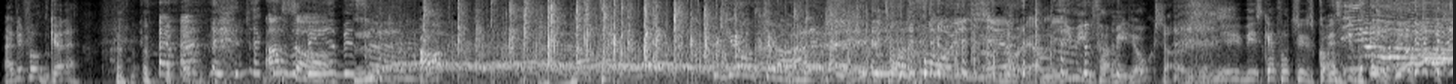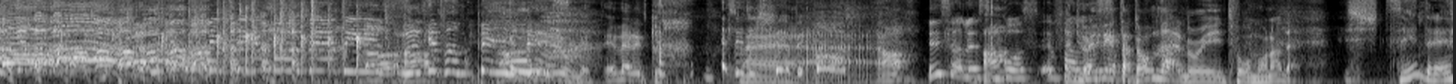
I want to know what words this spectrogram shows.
nej, det funkade. Alltså, Bebisen. Ja. gråter du Anders? Ja, Ni är ju min familj också. Vi- Vi ska få ett syskon. Vi ska få en Ja, det är roligt. Det är väldigt kul. Ett litet skepigt barn. Ja. Det är så alldeles Ja. bås. Du har ju vetat om det här ändå i två månader. Shh, Säg inte det.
